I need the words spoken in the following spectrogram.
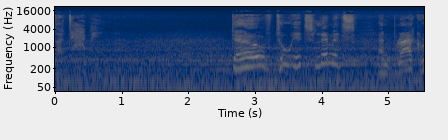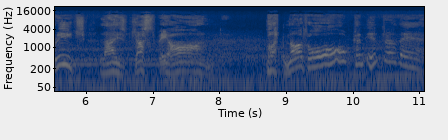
the tapping. Delve to its limits, and Black Reach lies just beyond. But not all can enter there.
